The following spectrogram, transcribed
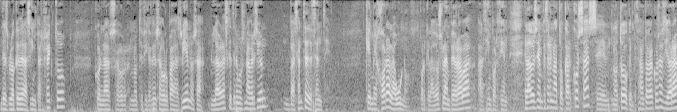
desbloqueo de la SIM perfecto con las notificaciones agrupadas bien. O sea, la verdad es que tenemos una versión bastante decente, que mejora la 1, porque la 2 la empeoraba al 100%. En la 2 ya empezaron a tocar cosas, se notó que empezaron a tocar cosas y ahora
